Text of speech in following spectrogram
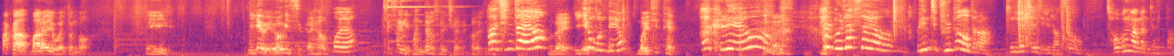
아까 말하려고 했던 거 이, 이게 왜 여기 있을까요? 뭐요? 책상이 반대로 설치가 됐거든요 아 진짜요? 네 이게 이거 뭔데요? 멀티탭 아 그래요? 아 몰랐어요. 왠지 불편하더라. 분재 체질이라서 적응하면 된다.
